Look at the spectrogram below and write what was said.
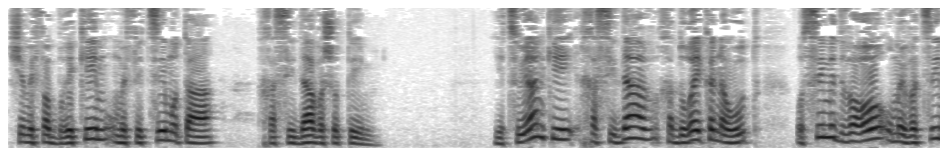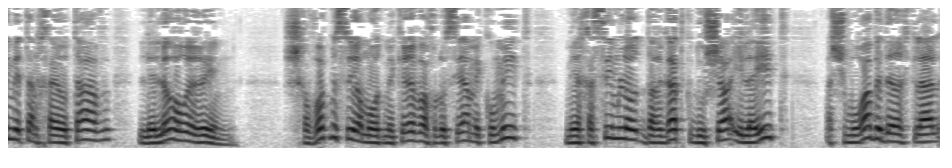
שמפבריקים ומפיצים אותה חסידיו השוטים. יצוין כי חסידיו, חדורי קנאות, עושים את דברו ומבצעים את הנחיותיו ללא עוררין. שכבות מסוימות מקרב האוכלוסייה המקומית מייחסים לו דרגת קדושה עילאית השמורה בדרך כלל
